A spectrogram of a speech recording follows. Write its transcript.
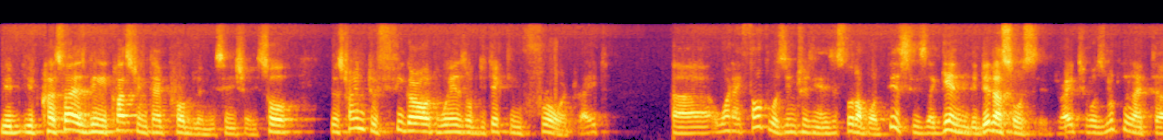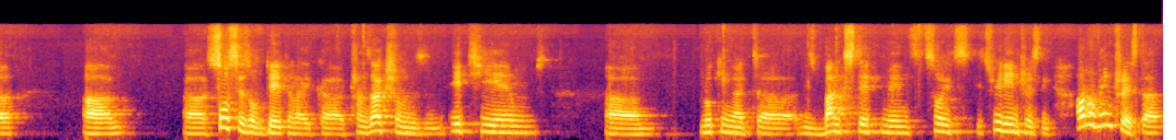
you'd, you'd classify as being a clustering type problem essentially. So he was trying to figure out ways of detecting fraud, right? uh, what I thought was interesting, I just thought about this, is again the data sources, right? He was looking at uh, um, uh, sources of data like uh, transactions and ATMs, um, looking at uh, these bank statements. So it's it's really interesting. Out of interest, uh,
